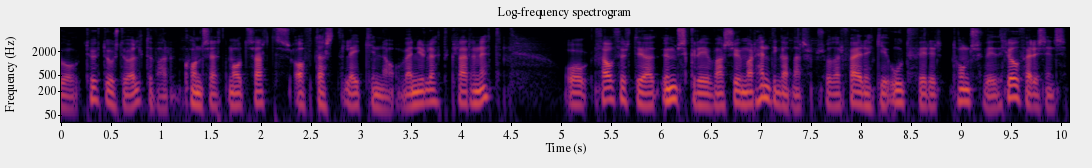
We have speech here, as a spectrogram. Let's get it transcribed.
og 20. öld var koncert Mozarts oftast leikinn á venjulegt klarinett og þá þurftu að umskrifa sumar hendingarnar svo þar fær ekki út fyrir tónsvið hljóðfærisins.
